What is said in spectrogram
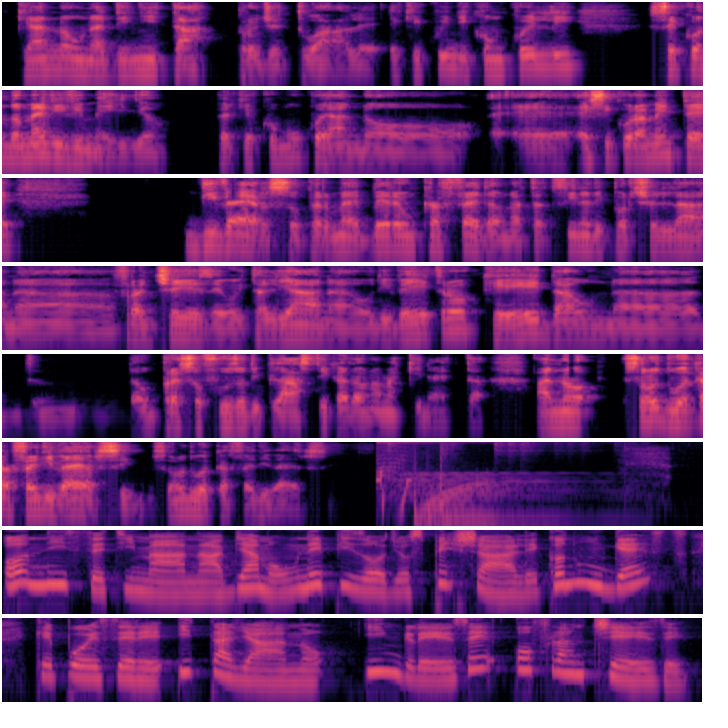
che hanno una dignità progettuale e che quindi con quelli, secondo me, vivi meglio, perché comunque hanno, è, è sicuramente diverso per me bere un caffè da una tazzina di porcellana francese o italiana o di vetro che da un, da un presso fuso di plastica da una macchinetta. Hanno, sono due caffè diversi, sono due caffè diversi. Ogni settimana abbiamo un episodio speciale con un guest che può essere italiano, inglese o francese.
